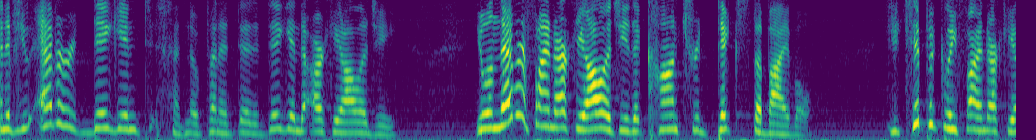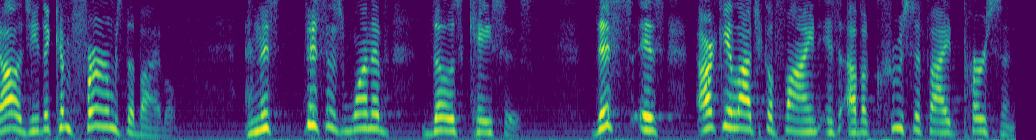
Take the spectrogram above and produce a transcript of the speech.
And if you ever dig into, no pun intended, dig into archaeology, you will never find archaeology that contradicts the Bible. You typically find archaeology that confirms the Bible. And this, this is one of those cases. This is archaeological find is of a crucified person.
